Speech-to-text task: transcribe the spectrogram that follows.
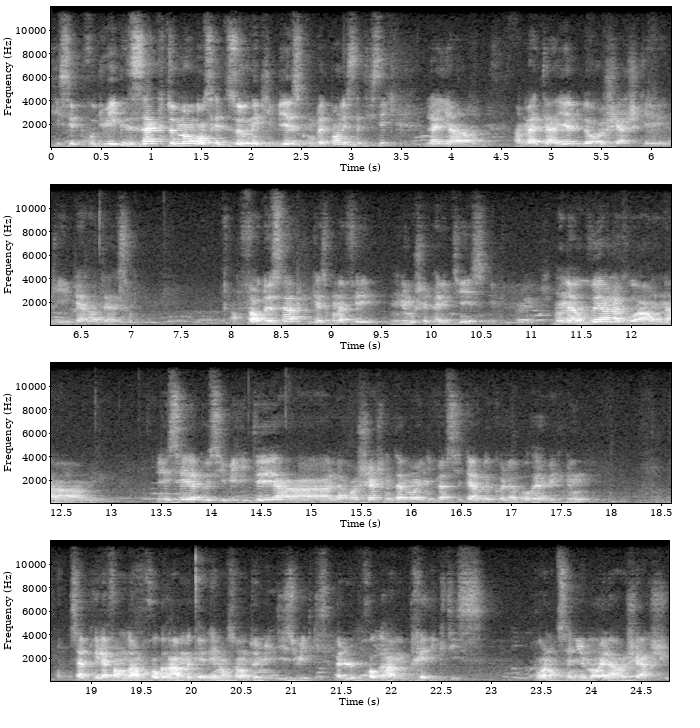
qui s'est produit exactement dans cette zone et qui biaise complètement les statistiques? Là, il y a un, matériel de recherche qui est, hyper intéressant. fort de ça, qu'est-ce qu'on a fait, nous, chez Predictis On a ouvert la voie, on a laissé la possibilité à la recherche, notamment universitaire, de collaborer avec nous. Ça a pris la forme d'un programme qui a été lancé en 2018, qui s'appelle le programme Predictis, pour l'enseignement et la recherche,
